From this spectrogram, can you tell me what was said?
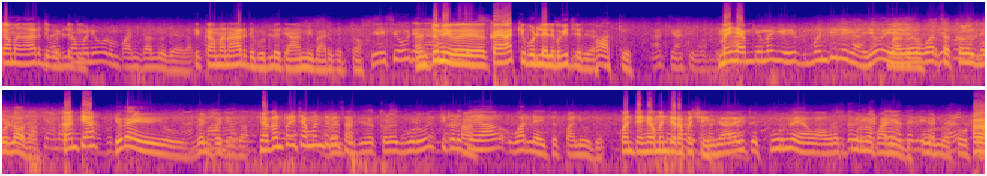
कमान अर्धी बुडली होती. कमनीवरून पाणी चालू होते ती कमान अर्धी बुडली होती आम्ही बारीक होतो. ते शेवटी आणि तुम्ही अं, काय अख्खी बुडलेली बघितली का? आखे. आखे आखे मग ह्या म्हणजे हे मंदिर आहे का? हे- वरचा कळस बुडला होता. कांत्या हे काय हे गणपतीचा. ह्या गणपतीच्या मंदिराचा? गणपतीचा कळस बुडवून तिकडे हा. त्या वरल्या ह्याच्यात पाणी होतं. कोणत्या? ह्या मंदिरापाशी? ह्या इथं पूर्ण ह्या वावरात पूर्ण पाणी होतं पूर्ण total. हा.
